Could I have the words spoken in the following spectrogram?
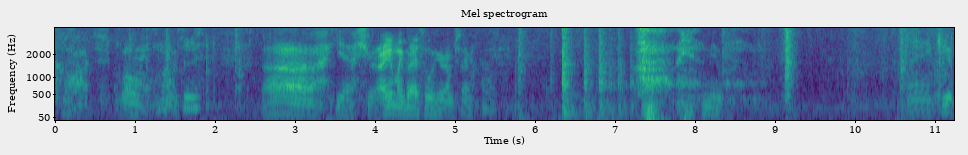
God. Oh Alright, my goodness. Uh, yeah, sure. I got my glass over here. I'm sorry. Oh man, let me. Thank you.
